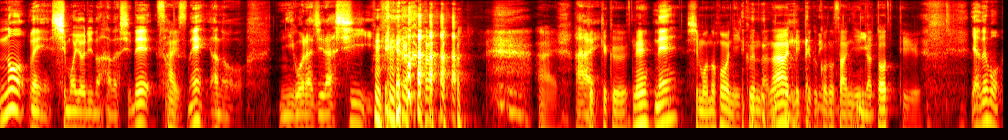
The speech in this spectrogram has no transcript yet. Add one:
の、えー下寄りの話でそうですね、あのニゴラジらしい。はい。はい。結局ねね。下の方に行くんだな結局この3人だとっていう。いやでも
